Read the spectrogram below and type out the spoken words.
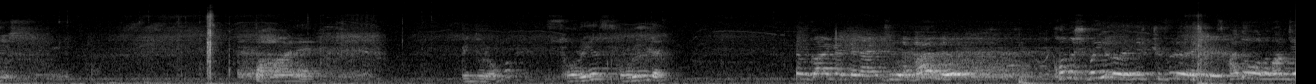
Bir. Bahane. Bir durum. Soruya soruyla Konuşmayı öğrenir, küfür öğretiriz. Hadi oğlum amca.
